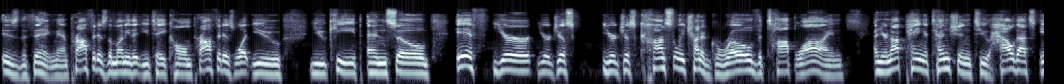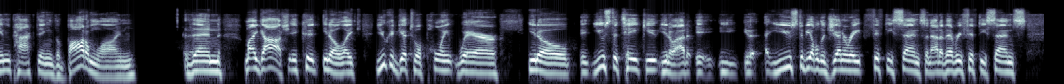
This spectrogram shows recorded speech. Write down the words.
is the thing man. Profit is the money that you take home. Profit is what you you keep. And so if you're you're just you're just constantly trying to grow the top line and you're not paying attention to how that's impacting the bottom line then my gosh it could you know like you could get to a point where you know, it used to take you, you know, out of, it, you, you used to be able to generate 50 cents and out of every 50 cents,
